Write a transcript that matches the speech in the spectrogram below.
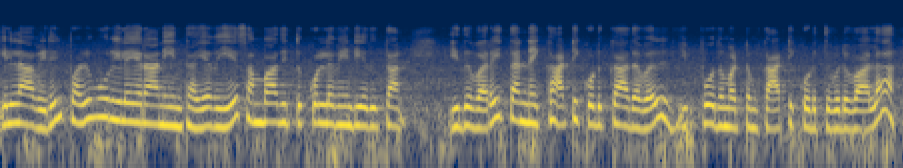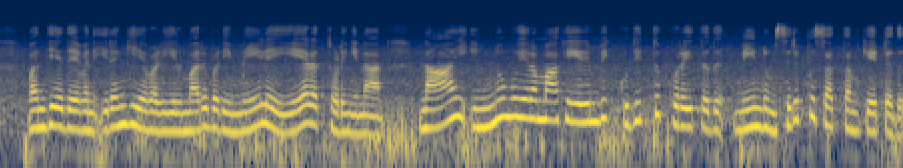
இல்லாவிடில் பழுவூர் இளையராணியின் தயவையே சம்பாதித்து கொள்ள வேண்டியதுதான். இதுவரை தன்னை காட்டி கொடுக்காதவள் இப்போது மட்டும் காட்டி கொடுத்து விடுவாளா? வந்தியத்தேவன் இறங்கிய வழியில் மறுபடி மேலே ஏறத் தொடங்கினான். நாய் இன்னும் உயரமாக எழும்பி குதித்து குறைத்தது மீண்டும் சிரிப்பு சத்தம் கேட்டது.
